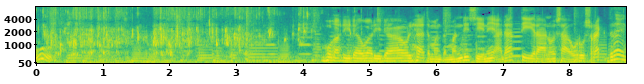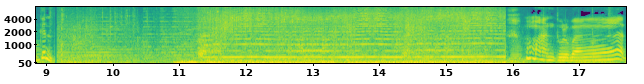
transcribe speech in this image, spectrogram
Wuh. Wadidaw, wadidaw. Lihat teman-teman di sini ada Tyrannosaurus Rex Dragon. Mantul banget.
